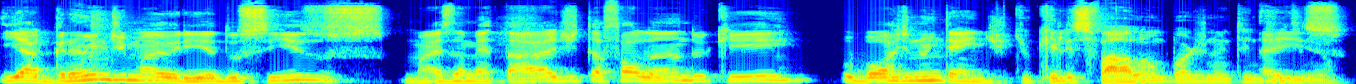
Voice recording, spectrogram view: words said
e a grande maioria dos CISOs, mais da metade, está falando que o board não entende. Que o que eles falam pode não entender. É isso.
